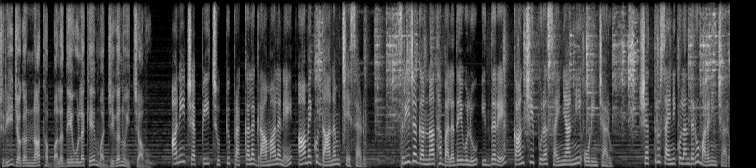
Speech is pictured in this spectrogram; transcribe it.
శ్రీ జగన్నాథ బలదేవులకే మజ్జిగను ఇచ్చావు. అని చెప్పి చుట్టుప్రక్కల గ్రామాలనే ఆమెకు దానం చేశాడు. శ్రీజగన్నాథ బలదేవులు ఇద్దరే కాంచీపుర సైన్యాన్ని ఓడించారు. శత్రు సైనికులందరూ మరణించారు.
